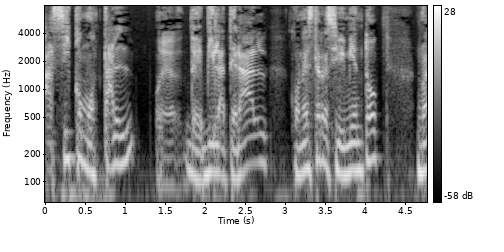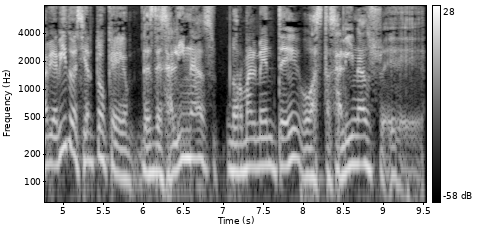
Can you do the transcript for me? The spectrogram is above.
así como tal, eh, de bilateral, con este recibimiento, no había habido. Es cierto que desde Salinas, normalmente, o hasta Salinas, eh,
